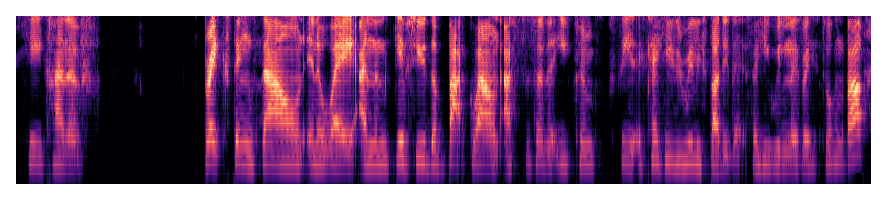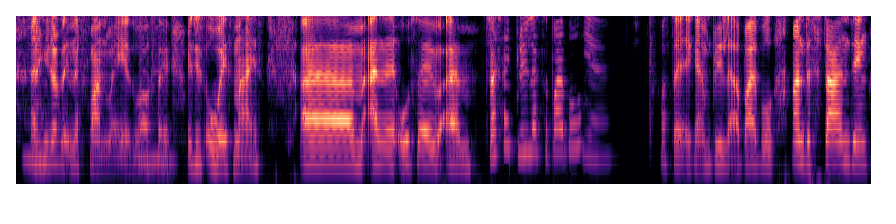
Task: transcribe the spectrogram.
He kind of breaks things down in a way and then gives you the background as to so that you can see okay he's really studied it so he really knows what he's talking about and he does it in a fun way as well so which is always nice um and then also um did i say blue letter bible Yeah. I'll say it again, Blue Letter Bible, understanding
